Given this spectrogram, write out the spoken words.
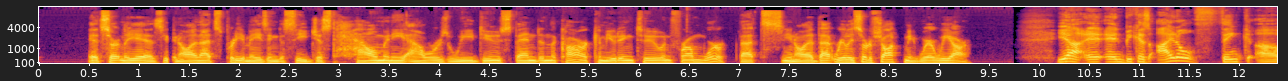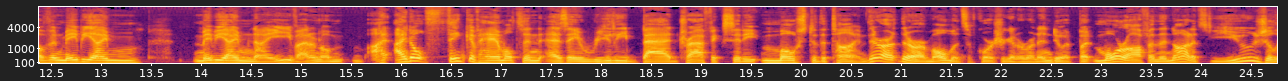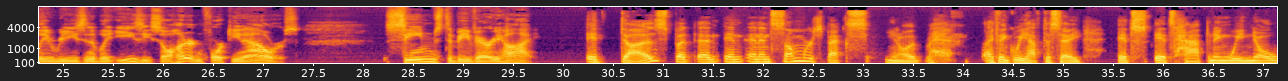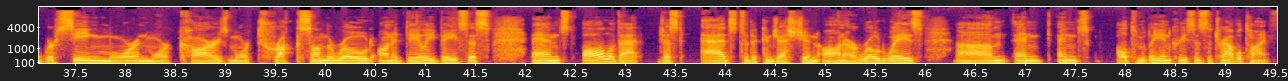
It certainly is, you know, and that's pretty amazing to see just how many hours we do spend in the car commuting to and from work. That's, you know, that really sort of shocked me where we are. Yeah, and, and because I don't think of, and maybe I'm maybe I'm naive. I don't know. I, I don't think of Hamilton as a really bad traffic city most of the time. There are there are moments, of course, you're going to run into it, but more often than not, it's usually reasonably easy. So 114 hours seems to be very high. It does, but and and and in some respects, you know, I think we have to say it's it's happening. We know we're seeing more and more cars, more trucks on the road on a daily basis, and all of that just adds to the congestion on our roadways, um, and and ultimately increases the travel time.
